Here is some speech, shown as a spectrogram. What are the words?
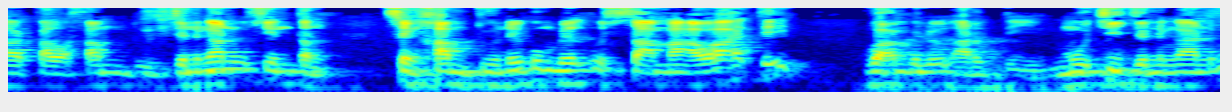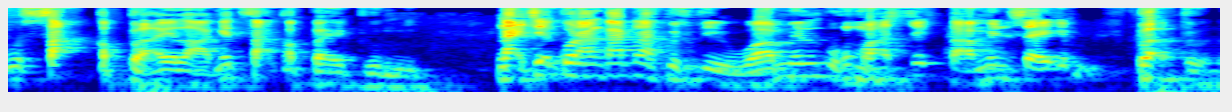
lakal hamdu. Jenengan sinten? Sing hamdune ku mil samawati wa milul ardi. Muji jenengan ku sak kebake langit, sak kebake bumi. Nek cek kurang kata Gusti, wamil umasik tamin saim batu.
